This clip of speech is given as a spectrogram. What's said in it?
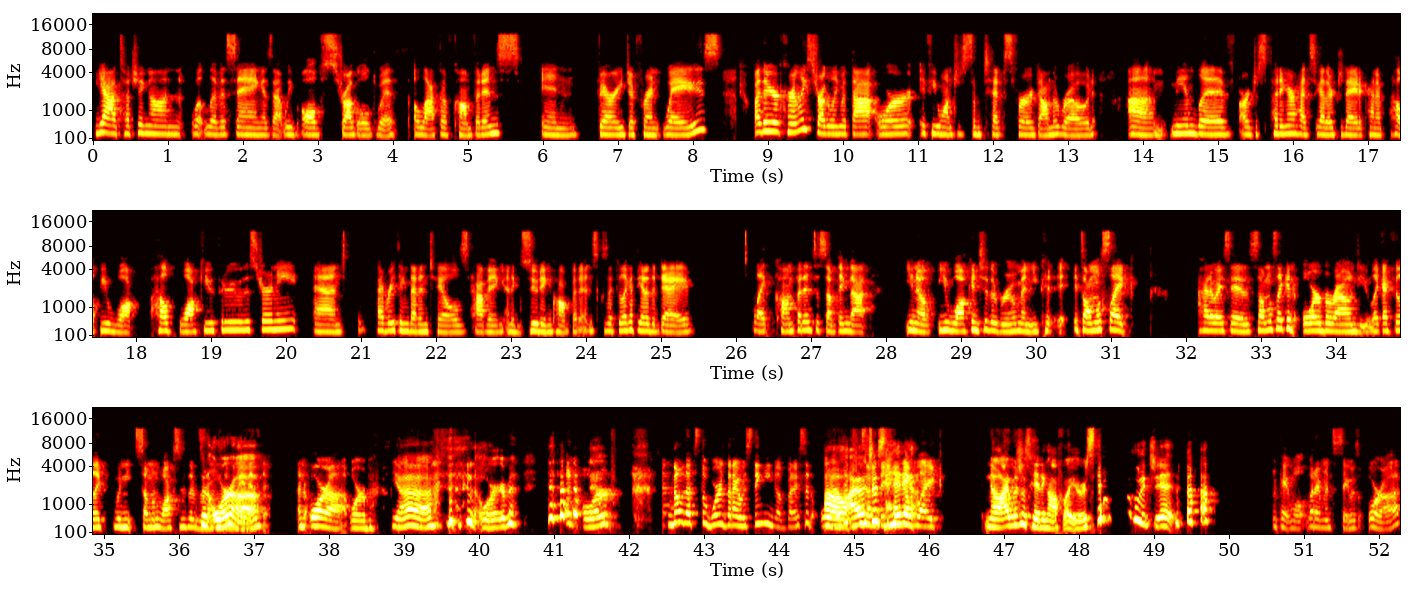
yeah, touching on what Liv is saying is that we've all struggled with a lack of confidence in very different ways. Whether you're currently struggling with that or if you want just some tips for down the road, um, me and Liv are just putting our heads together today to kind of help you walk help walk you through this journey and everything that entails having and exuding confidence. Because I feel like at the end of the day, like confidence is something that you know you walk into the room and you can it, it's almost like how do I say this? It's almost like an orb around you. Like I feel like when you, someone walks into the room, It's room, an the way aura. that an aura, orb, Yeah. An orb. an orb. No, that's the word that I was thinking of, but I said orb. Oh, I was I'm just of, hitting- like. No, I was just hitting off what you were saying. Legit. Okay, well, what I meant to say was aura.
